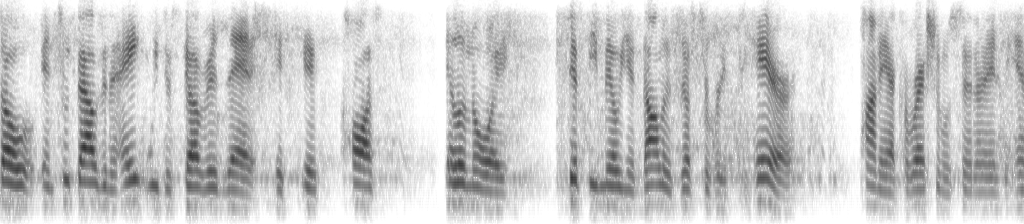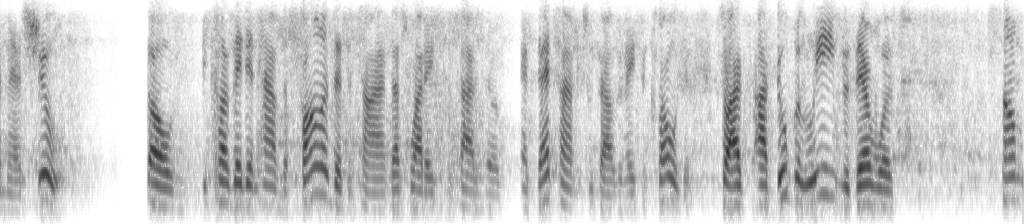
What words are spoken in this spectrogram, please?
So in 2008, we discovered that it, it cost Illinois $50 million just to repair Pontiac Correctional Center and the MSU. So because they didn't have the funds at the time, that's why they decided to, at that time in 2008 to close it. So I, I do believe that there was some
